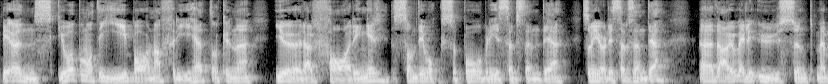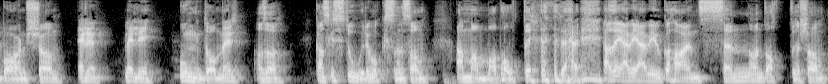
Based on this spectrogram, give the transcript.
Vi ønsker jo å på en måte gi barna frihet og kunne gjøre erfaringer som de vokser på og blir selvstendige, som gjør de selvstendige. Eh, Det er jo veldig usunt med barn som Eller veldig ungdommer, altså ganske store voksne som er mammadalter. Er- altså jeg, vil jo ikke ha en sønn og en datter som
